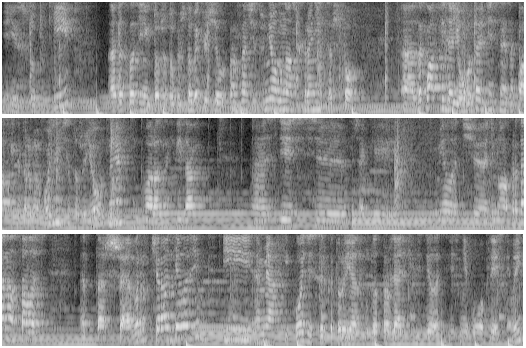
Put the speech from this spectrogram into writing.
и сутки. Этот холодильник тоже только что выключил. Значит, в нем у нас хранится что? Э, закваски для йогурта. Единственные закваски, которыми мы пользуемся, тоже йогуртные. Два разных вида. Э, здесь всякие мелочь, немного кротена осталось. Это шевр вчера делали. И мягкий козий сыр, который я буду отправлять сделать из него плесневый.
